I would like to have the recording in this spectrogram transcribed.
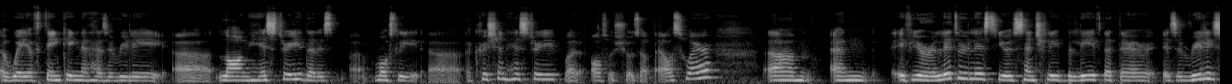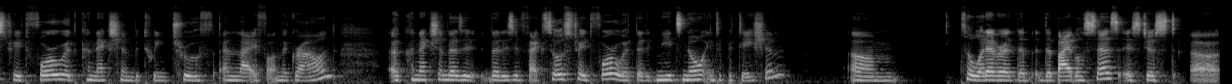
a way of thinking that has a really uh, long history that is uh, mostly uh, a Christian history, but also shows up elsewhere. Um, and if you're a literalist, you essentially believe that there is a really straightforward connection between truth and life on the ground, a connection that is, that is in fact so straightforward that it needs no interpretation. Um, so whatever the, the Bible says is just uh,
